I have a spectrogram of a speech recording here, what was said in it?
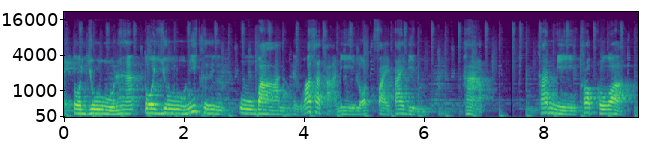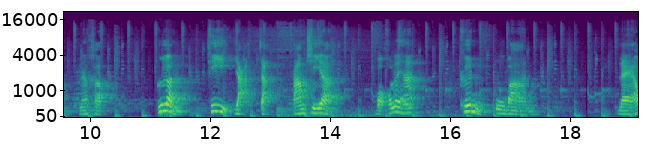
ตตัว U นะฮะ ตัว U นี่คืออูบานหรือว่าสถานีรถไฟใต้ดิน หากท่านมีครอบครัวนะครับ เพื่อน ที่อยากจะตามเชียร์บอกเขาเลยฮะ ขึ้นอูบาน แล้ว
